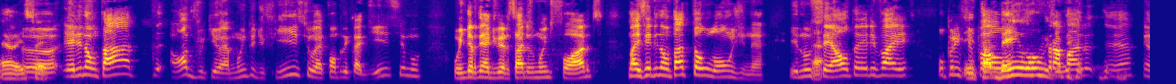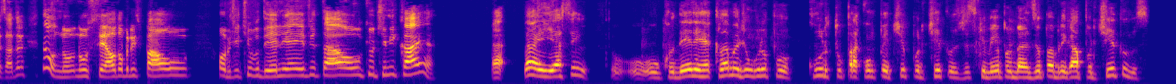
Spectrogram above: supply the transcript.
É, isso aí. Uh, ele não tá. Óbvio que é muito difícil, é complicadíssimo. O Inter tem adversários muito fortes, mas ele não tá tão longe, né? E no é. Celta ele vai. O principal ele tá bem longe, trabalho. Né? É, exatamente. Não, no, no Celta o principal objetivo dele é evitar o, que o time caia. É, não, e assim, o, o Cudê ele reclama de um grupo curto para competir por títulos, diz que vem para o Brasil para brigar por títulos,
